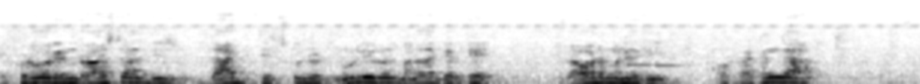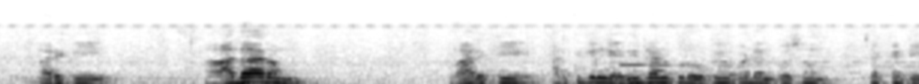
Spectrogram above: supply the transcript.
ఎక్కడో రెండు రాష్ట్రాలు దాటి తీసుకున్న నూలు ఈరోజు మన దగ్గరికే రావడం అనేది ఒక రకంగా వారికి ఆధారం వారికి ఆర్థికంగా ఎదగడానికి కూడా ఉపయోగపడడం కోసం చక్కటి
